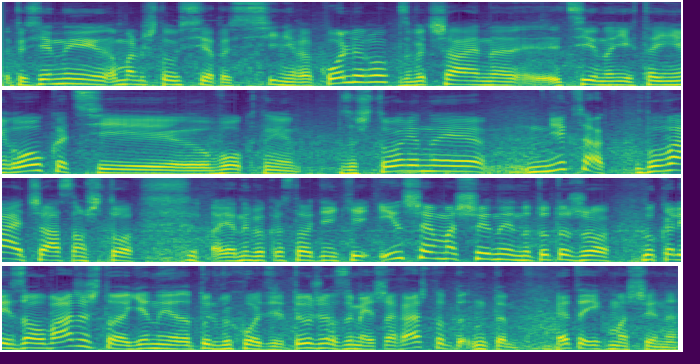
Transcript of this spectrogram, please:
То есть яны амаль што ўсе то сіняга колеру. Звычайна ці на них таніроўка ці вокны заштореныя неяк так. Бывае часам что яны выкарыстоўваюць нейкія іншыя машины но тут ужо ну калі заўважыш что яны адтуль выходзілі. Ты уже разумееш ага что ну, там это іх машина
